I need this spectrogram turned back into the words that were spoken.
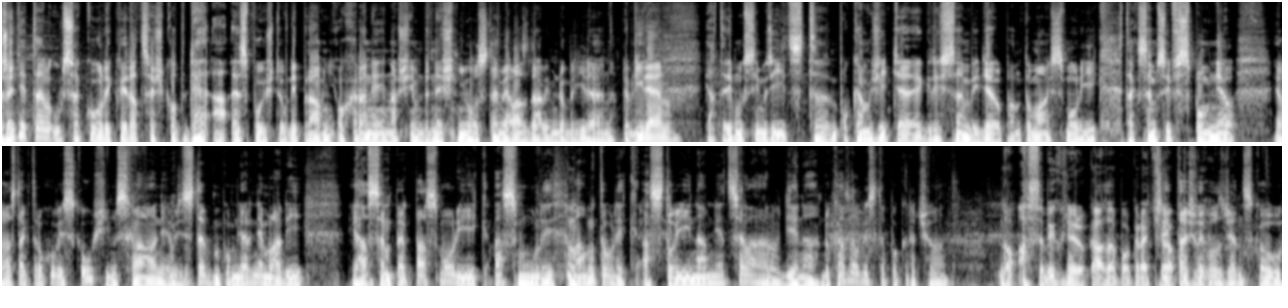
Ředitel úseku likvidace škod DAS pojišťovny právní ochrany naším dnešním hostem. Já vás zdravím, dobrý den. Dobrý den. Já tedy musím říct, okamžitě, když jsem viděl pan Tomáš Smolík, tak jsem si vzpomněl, já vás tak trochu vyzkouším schválně. Vy jste poměrně mladý, já jsem Pepa Smolík a smůly mám tolik a stojí na mě celá rodina. Dokázal byste pokračovat? No asi bych už nedokázal pokračovat. Přitažlivost ženskou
